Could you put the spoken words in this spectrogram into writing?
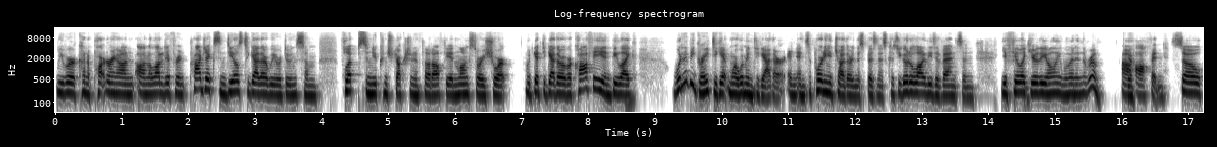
we were kind of partnering on on a lot of different projects and deals together. We were doing some flips and new construction in Philadelphia. And long story short, would get together over coffee and be like, wouldn't it be great to get more women together and, and supporting each other in this business? Because you go to a lot of these events and you feel like you're the only woman in the room uh, yeah. often. So,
